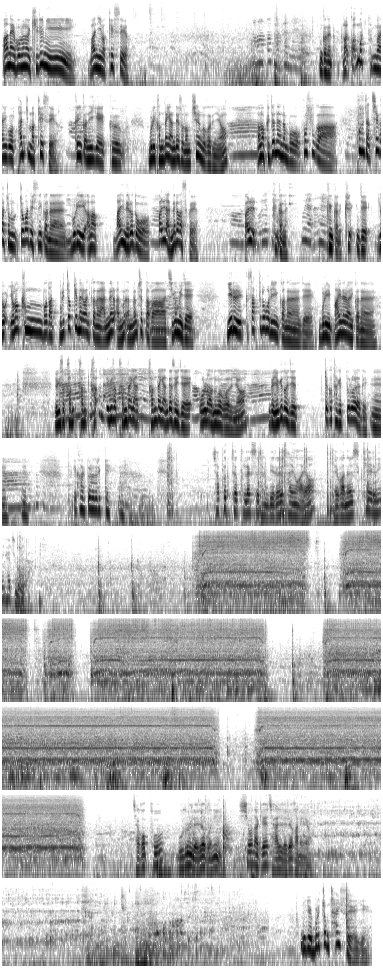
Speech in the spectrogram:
안에 보면은 기름이 많이 막혀 있어요 아꽉 막혔네. 그러니까 막- 꽉 막힌 거 아니고 반쯤 막혀 있어요 그러니까 이게 그 물이 감당이 안 돼서 넘치는 거거든요 아, 아마 그 전에는 뭐 호수가 호수 자체가 좀 좁아져 있으니까는 네. 물이 아마 많이 내려도 아. 빨리 안 내려갔을 거예요. 어, 잘 빨리 모르겠어요. 후회하다. 예. 그러니까 그 이제 요 요만큼보다 물이 적게 내려가니까는 안 내려 안, 안 넘쳤다가 아, 지금은 이제 네. 얘를 싹 뚫어버리니까는 이제 물이 많이 내려가니까는 여기서 감, 아, 감, 가, 그렇구나. 여기서 감당이 네. 안, 감당이 안 돼서 이제 아, 올라오는. 거거든요. 예. 아. 그러니까 여기도 이제 깨끗하게 뚫어야 돼. 예. 아, 예. 깨끗하게 뚫어드릴게. 예. 샤프트 플렉스 장비를 사용하여 배관을 스케일링 해줍니다. 작업 후 물을 내려보니 시원하게 잘 내려가네요. 이게 물이 좀 차 있어요 이게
